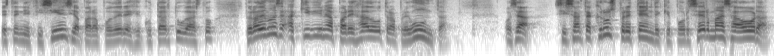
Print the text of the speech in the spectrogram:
esta ineficiencia para poder ejecutar tu gasto. Pero además aquí viene aparejada otra pregunta. O sea, si Santa Cruz pretende que por ser más ahora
